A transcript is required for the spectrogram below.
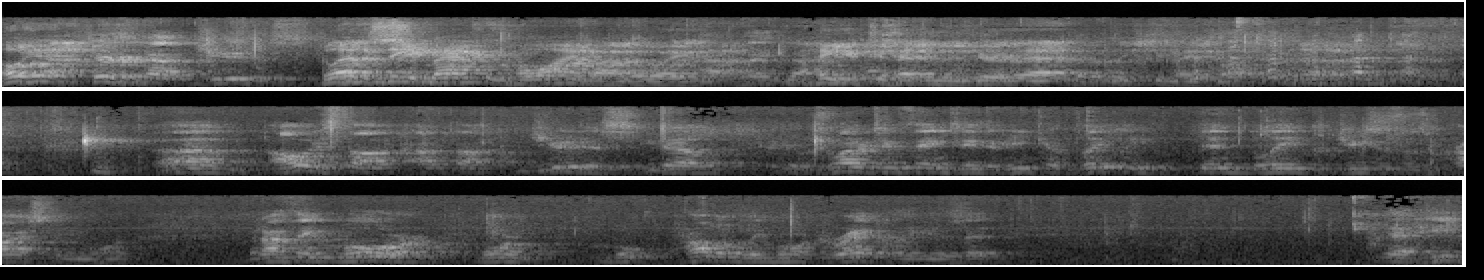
Oh, yeah, sure. It's about Judas. Glad to see you back from Hawaii, by the way. I, I hate that you had to endure that, but at least you made it. Um, I always thought, I thought Judas, you know, it was one or two things. Either he completely didn't believe that Jesus was the Christ anymore, but I think more, more, more probably more correctly is that that he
